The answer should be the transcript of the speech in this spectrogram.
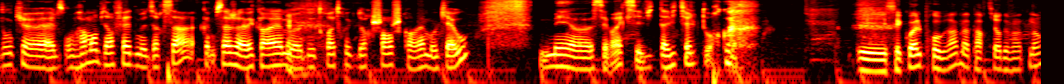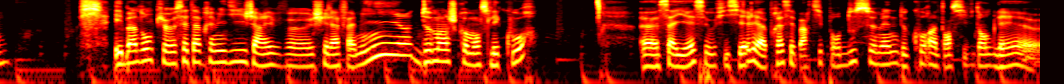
Donc, euh, elles ont vraiment bien fait de me dire ça. Comme ça, j'avais quand même euh, deux, trois trucs de rechange quand même au cas où. Mais euh, c'est vrai que c'est vite, t'as vite fait le tour, quoi. Et c'est quoi le programme à partir de maintenant? Et ben donc, euh, cet après-midi, j'arrive euh, chez la famille. Demain, je commence les cours. Euh, ça y est, c'est officiel. Et après, c'est parti pour 12 semaines de cours intensifs d'anglais. euh,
